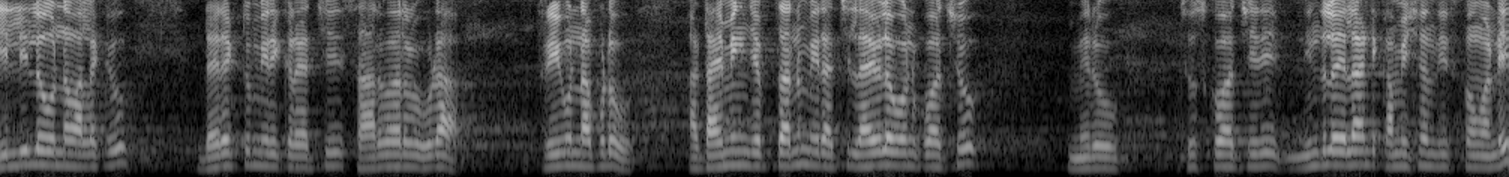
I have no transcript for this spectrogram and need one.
ఢిల్లీలో ఉన్న వాళ్ళకు డైరెక్ట్ మీరు ఇక్కడ వచ్చి సార్ వారు కూడా ఫ్రీ ఉన్నప్పుడు ఆ టైమింగ్ చెప్తాను. మీరు వచ్చి లైవ్లో కొనుక్కోవచ్చు. మీరు చూసుకోవచ్చు ఇది. ఇందులో ఎలాంటి కమిషన్ తీసుకోమండి?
